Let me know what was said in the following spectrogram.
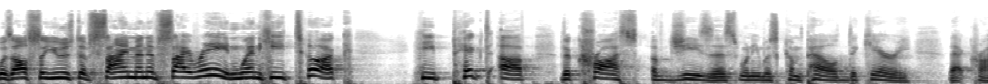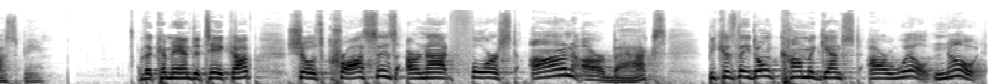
Was also used of Simon of Cyrene when he took, he picked up the cross of Jesus when he was compelled to carry that crossbeam. The command to take up shows crosses are not forced on our backs because they don't come against our will. Note,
